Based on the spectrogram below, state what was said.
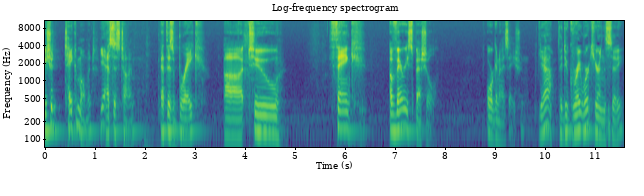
We should take a moment Yes. at this time, at this break, uh, to thank a very special organization. Yeah, they do great work here in the city.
